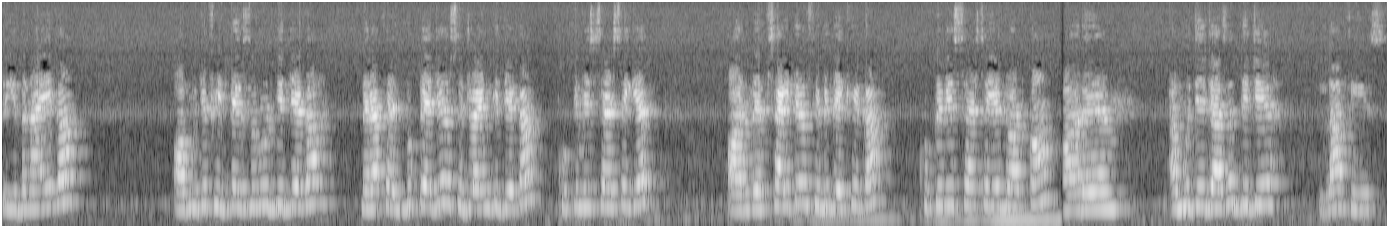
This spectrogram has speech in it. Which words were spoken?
तो ये बनाइएगा और मुझे फीडबैक ज़रूर दीजिएगा। मेरा फेसबुक पेज है, उसे ज्वाइन कीजिएगा कुकिंग विद सर सैयद और वेबसाइट है, उसे भी देखिएगा कुकिंग विद सर सैद डॉट कॉम और, अब मुझे इजाज़त दीजिए। अल्लाह हाफिज़।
